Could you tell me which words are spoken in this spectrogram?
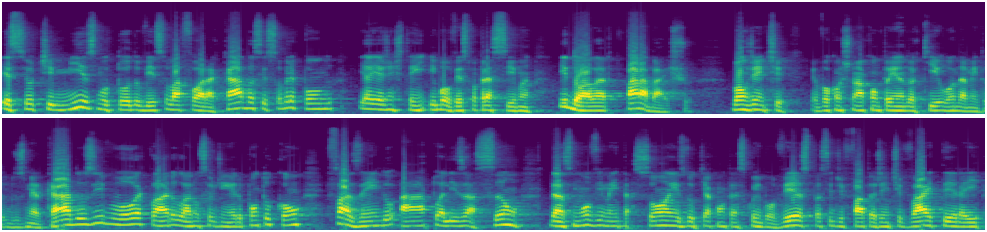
esse otimismo todo visto lá fora acaba se sobrepondo e aí a gente tem Ibovespa para cima e dólar para baixo. Bom, gente, eu vou continuar acompanhando aqui o andamento dos mercados e vou, é claro, lá no seudinheiro.com fazendo a atualização das movimentações, do que acontece com o Ibovespa, se de fato a gente vai ter aí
